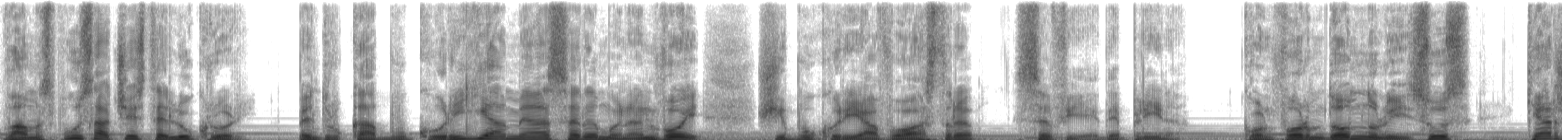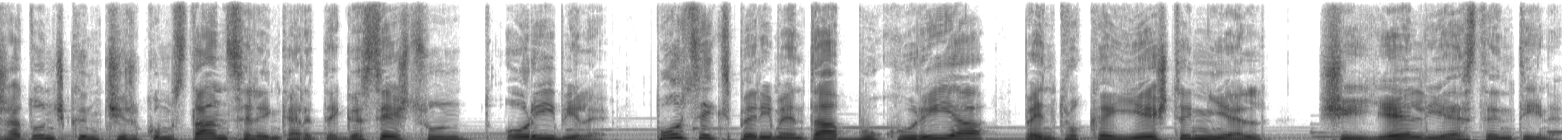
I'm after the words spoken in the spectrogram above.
V-am spus aceste lucruri pentru ca bucuria mea să rămână în voi și bucuria voastră să fie de plină. Conform Domnului Isus, chiar și atunci când circumstanțele în care te găsești sunt oribile, poți experimenta bucuria pentru că ești în El și El este în tine.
